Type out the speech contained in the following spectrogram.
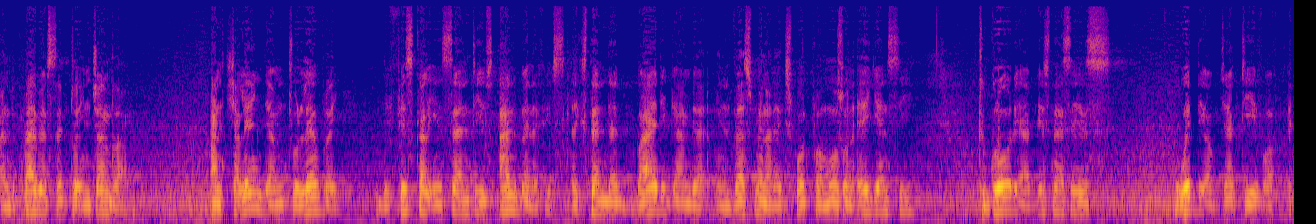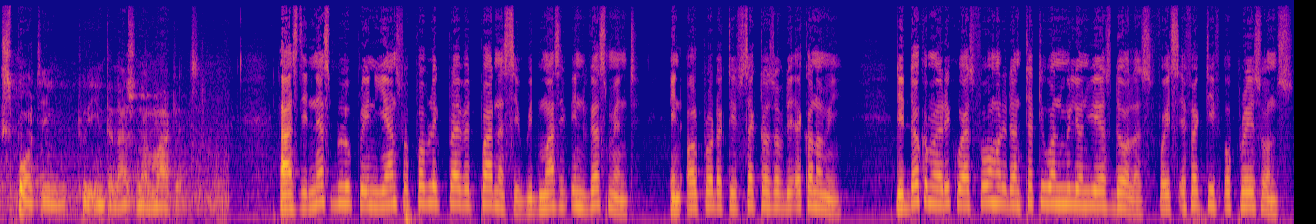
and the private sector in general and challenge them to leverage the fiscal incentives and benefits extended by the Gambia Investment and Export Promotion Agency to grow their businesses with the objective of exporting to the international market. As the next blueprint yearns for public-private partnership with massive investment in all productive sectors of the economy, the document requires 431 million US dollars for its effective operations.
